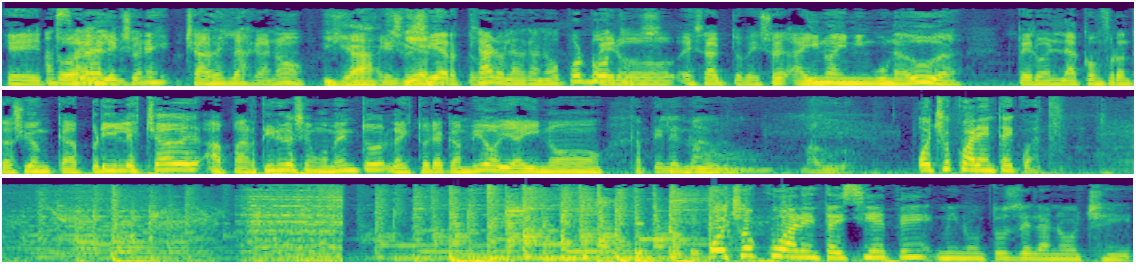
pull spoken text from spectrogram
eh, todas las elecciones Chávez las ganó. Y ya, y Eso bien. es cierto. Claro, las ganó por votos. Pero, exacto, eso, ahí no hay ninguna duda. Pero en la confrontación Capriles-Chávez, a partir de ese momento, la historia cambió y ahí no. Capriles no- Maduro. Maduro. 844. 8.47 minutos de la noche.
